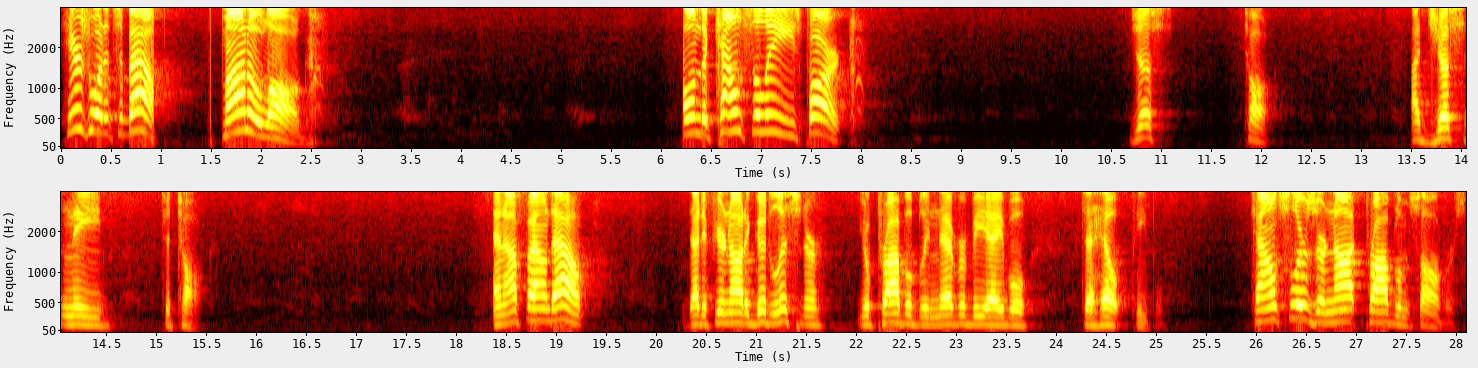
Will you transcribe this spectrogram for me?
Here's what it's about monologue. on the counselee's part. Just talk. I just need to talk. And I found out that if you're not a good listener, you'll probably never be able to help people. Counselors are not problem solvers.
